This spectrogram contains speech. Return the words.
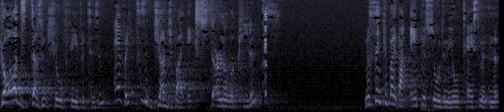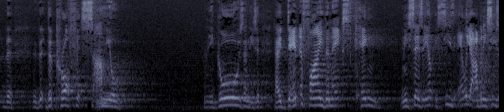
God doesn't show favoritism ever. He doesn't judge by external appearance. Now think about that episode in the Old Testament and the, the, the, the prophet Samuel. And he goes and he's identify the next king. And he says, he sees Eliab and he sees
